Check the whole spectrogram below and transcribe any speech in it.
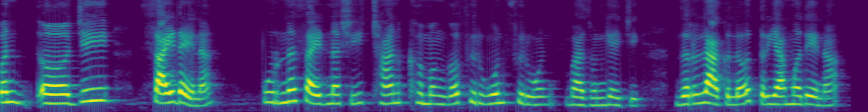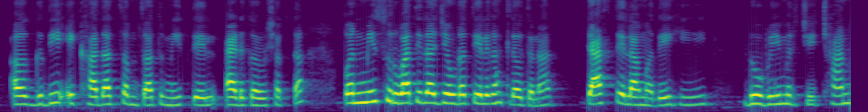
पण जी साईड आहे ना पूर्ण साईडनं अशी छान खमंग फिरवून फिरवून भाजून घ्यायची. जर लागलं तर यामध्ये ना अगदी एखादा चमचा तुम्ही तेल ॲड करू शकता. पण मी सुरुवातीला जेवढं तेल घातलं होतं ना त्याच तेलामध्ये ही ढोबळी मिरची छान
